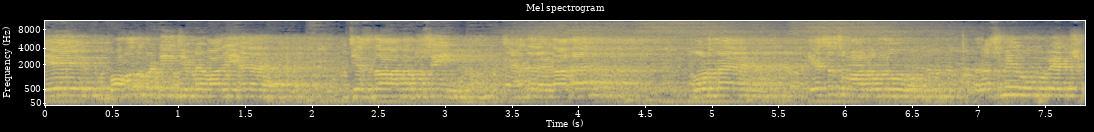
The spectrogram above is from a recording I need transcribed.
ਇਹ ਬਹੁਤ ਵੱਡੀ ਜ਼ਿੰਮੇਵਾਰੀ ਹੈ। ਜਿਸ ਦਾ ਅੱਜ ਤੁਸੀਂ ਅਹਿਦ ਲੈਣਾ ਹੈ। ਹੁਣ ਮੈਂ ਇਸ ਸਮਾਗਮ ਨੂੰ ਰਸਮੀ ਰੂਪ ਵਿੱਚ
